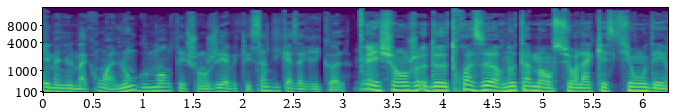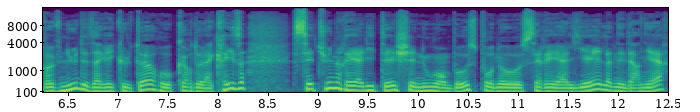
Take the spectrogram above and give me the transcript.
Emmanuel Macron a longuement échangé avec les syndicats agricoles. Échange de trois heures notamment sur la question des revenus des agriculteurs au cœur de la crise. C'est une réalité chez nous en Beauce pour nos céréaliers. L'année dernière,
